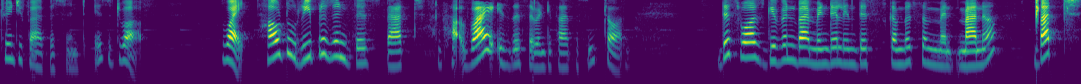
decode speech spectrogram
25% is dwarf. Why? How to represent this that why is this 75% tall? This was given by Mendel in this cumbersome manner, but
